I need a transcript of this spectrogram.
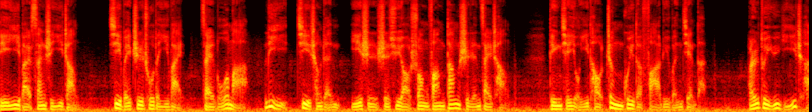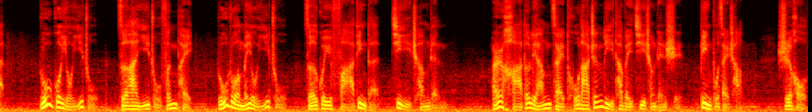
第一百三十一章，继位之初的意外。在罗马立继承人仪式是需要双方当事人在场，并且有一套正规的法律文件的。而对于遗产，如果有遗嘱，则按遗嘱分配；如若没有遗嘱，则归法定的继承人。而哈德良在图拉真立他为继承人时，并不在场，事后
